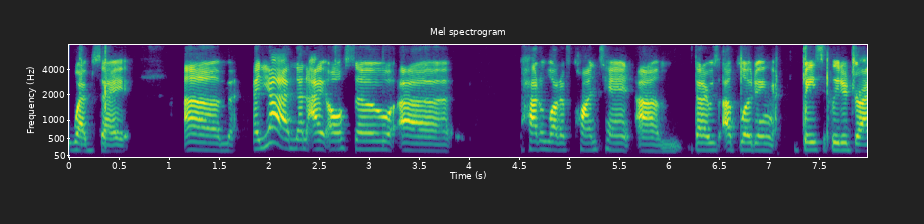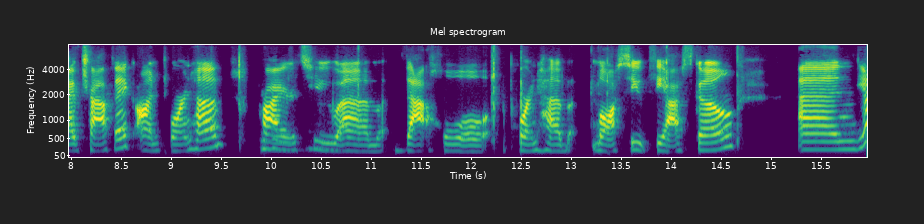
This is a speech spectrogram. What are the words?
website. Um, and yeah, and then I also uh, had a lot of content um, that I was uploading basically to drive traffic on Pornhub prior mm-hmm. to um, that whole Pornhub lawsuit fiasco. And yeah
